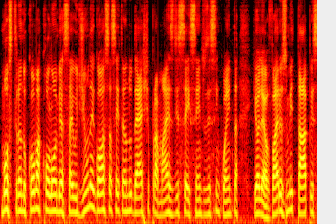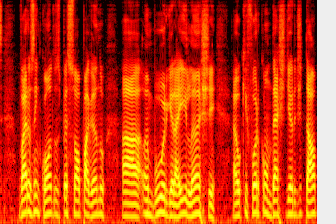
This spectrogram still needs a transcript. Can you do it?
mostrando como a Colômbia saiu de um negócio aceitando o Dash para mais de 650. E olha, vários meetups, vários encontros, o pessoal pagando uh, hambúrguer aí, lanche, uh, o que for com Dash dinheiro digital,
